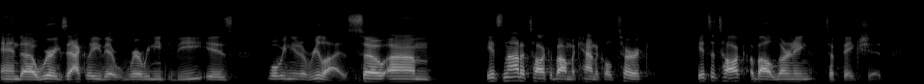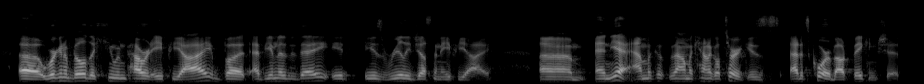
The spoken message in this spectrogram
and uh, we're exactly where we need to be is what we need to realize. So um, it's not a talk about Mechanical Turk. It's a talk about learning to fake shit. Uh, we're going to build a human-powered API, but at the end of the day, it is really just an API. Um, and yeah, now Mechanical Turk is at its core about faking shit.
